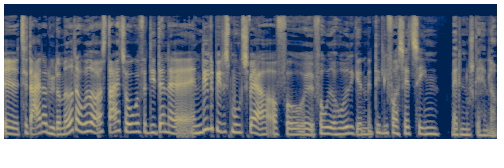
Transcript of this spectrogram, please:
øh, til dig, der lytter med derude, og også dig, Toge, fordi den er en lille bitte smule svær at få, øh, få ud af hovedet igen, men det er lige for at sætte scenen, hvad det nu skal handle om.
